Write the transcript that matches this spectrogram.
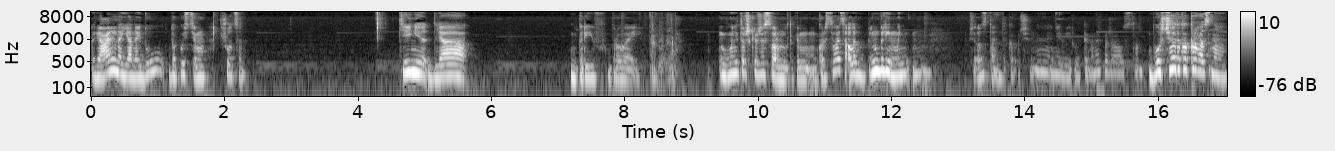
реально я знайду, допустим, що це? Тіні для брів бровей. Мені трошки вже соромно таким користуватися, але ну блін, мені. Все, застаньте, коротше, не нервіруйте мене, пожалуйста. Боже, що я така красна?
